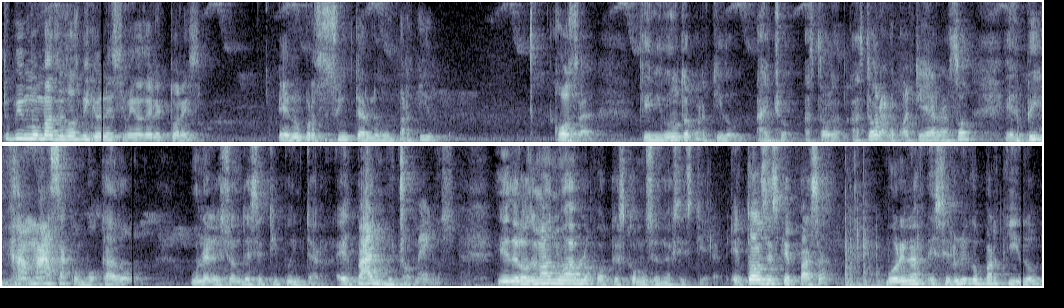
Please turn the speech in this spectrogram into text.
tuvimos más de dos millones y medio de electores en un proceso interno de un partido, cosa que ningún otro partido ha hecho hasta ahora, hasta ahora, lo cual tiene razón. El PRI jamás ha convocado una elección de ese tipo interna. El PAN mucho menos. Y de los demás no hablo porque es como si no existieran. Entonces, ¿qué pasa? Morena es el único partido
